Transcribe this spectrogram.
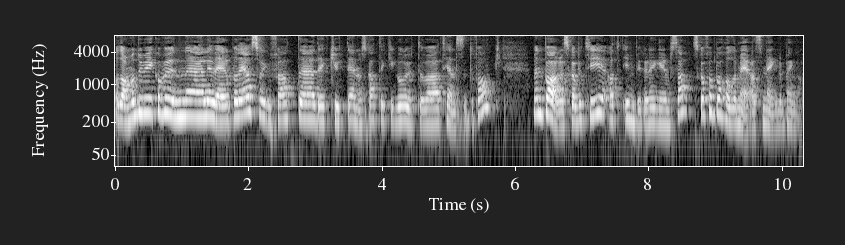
Og da må du i kommunen eh, levere på det og sørge for at eh, det kuttet i eiendomsskatt ikke går utover tjenestene til folk, men bare skal bety at innbyggerne i Grimstad skal få beholde mer av sine egne penger.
